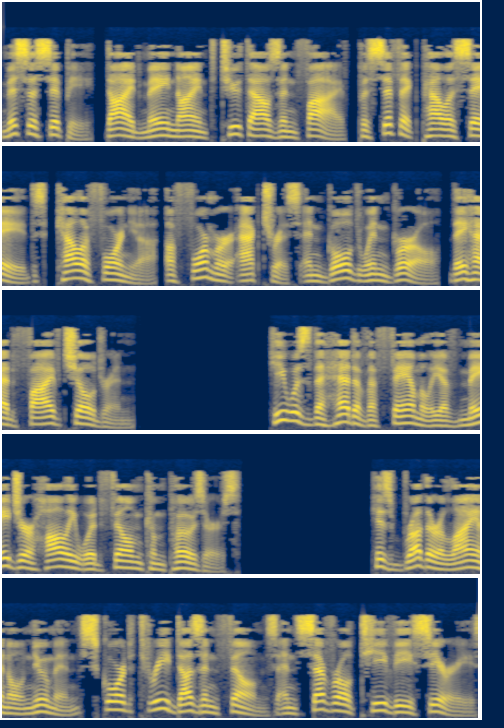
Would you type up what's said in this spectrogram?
Mississippi, died May 9, 2005, Pacific Palisades, California, a former actress and Goldwyn girl. They had 5 children. He was the head of a family of major Hollywood film composers. His brother Lionel Newman scored three dozen films and several TV series,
